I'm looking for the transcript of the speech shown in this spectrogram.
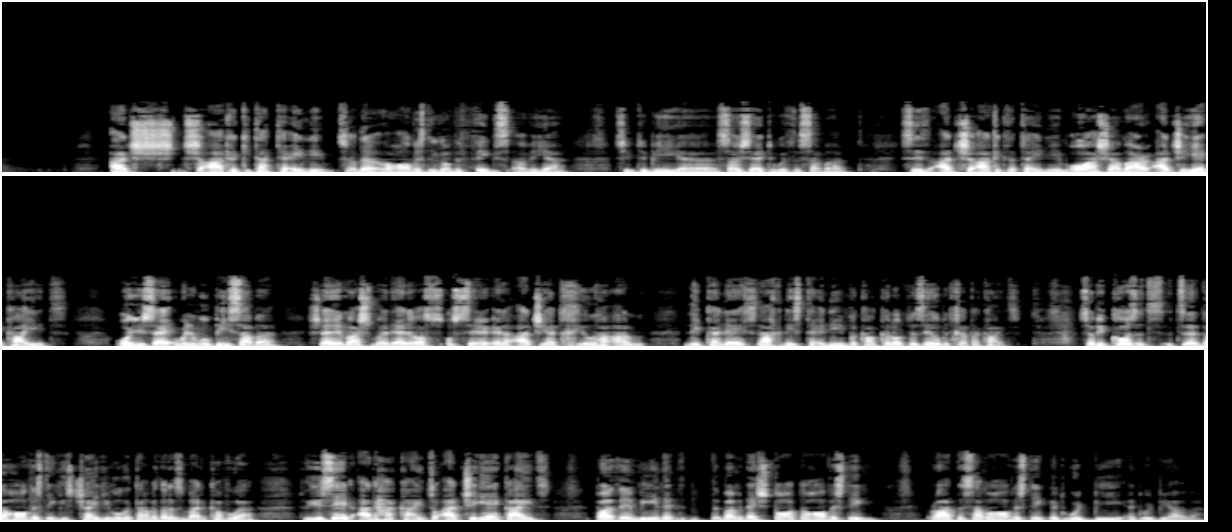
ad sha'at lekitat te'elim. So the, the harvesting of the figs over here seem to be uh, associated with the summer. It says ad sha'at lekitat te'elim, or ashamar ad she'yeh kayit, or you say when it will be summer, שניהם משמע, אין אוסר אלא עד שיתחיל העם להיכנס, להכניס תאנים בכלכלות, וזהו בתחילת הקיץ. So because it's, it's uh, the harvesting is changing all the time, it's not as much kavua. So you said ad hakaitz or ad sheyekaitz, both of them mean that the moment they start the harvesting, right, the summer harvesting, it would be it would be over.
